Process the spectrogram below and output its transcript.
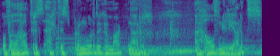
Ofwel gaat er eens echt een sprong worden gemaakt naar een half miljard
